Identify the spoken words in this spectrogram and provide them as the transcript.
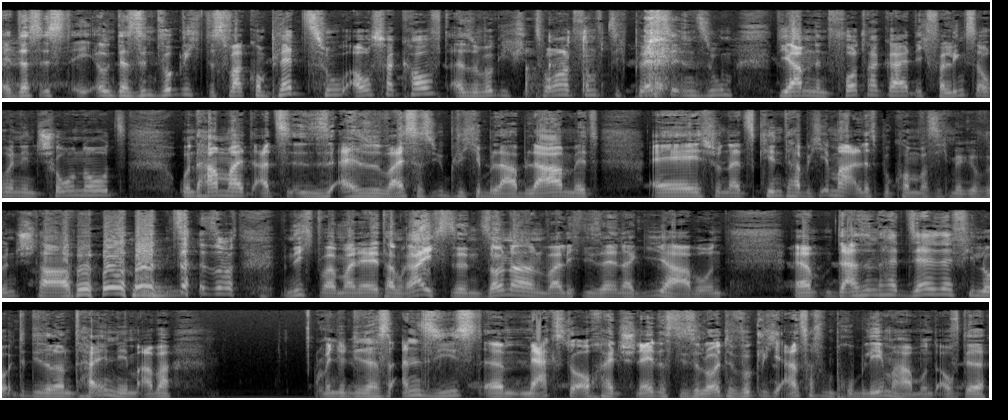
äh, das ist, äh, und da sind wirklich, das war komplett zu ausverkauft, also wirklich 250 Plätze in Zoom. Die haben einen Vortrag gehalten, ich verlinke es auch in den Show Notes und haben halt, als, also du weißt das übliche Blabla mit, ey, schon als Kind habe ich immer alles bekommen, was ich mir gewünscht habe. Also, nicht, weil meine Eltern reich sind, sondern weil ich diese Energie habe. Und ähm, da sind halt sehr, sehr viele Leute, die daran teilnehmen, aber wenn du dir das ansiehst, ähm, merkst du auch halt schnell, dass diese Leute wirklich ernsthaft ein Problem haben und auf der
